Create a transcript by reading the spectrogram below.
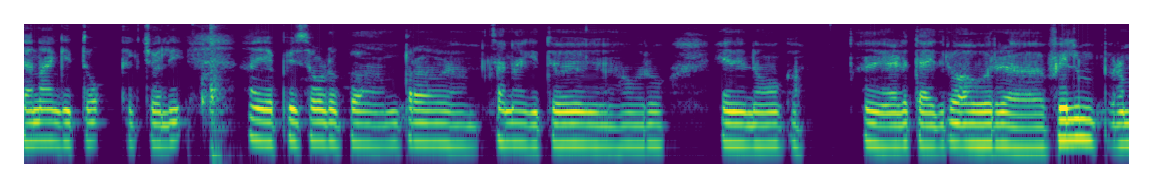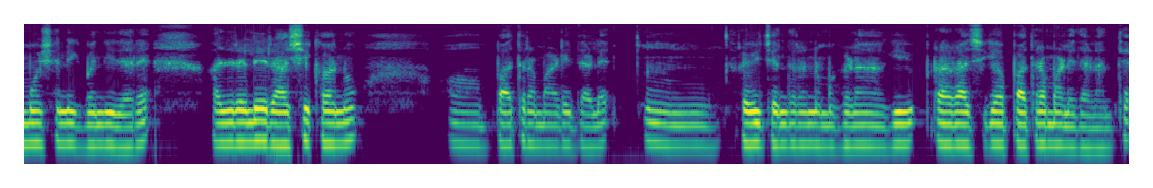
ಚೆನ್ನಾಗಿತ್ತು ಆ್ಯಕ್ಚುಲಿ ಎಪಿಸೋಡ್ ಪ್ರ, ಚೆನ್ನಾಗಿತ್ತು. ಅವರು ಏನೇನೋ ಹೇಳ್ತಾಯಿದ್ರು ಅವರ ಫಿಲ್ಮ್ ಪ್ರಮೋಷನಿಗೆ ಬಂದಿದ್ದಾರೆ. ಅದರಲ್ಲಿ ರಾಶಿಕಾನು ಪಾತ್ರ ಮಾಡಿದ್ದಾಳೆ. ರವಿಚಂದ್ರನ ಮಗಳಾಗಿ ರಾಶಿಕಾ ಪಾತ್ರ ಮಾಡಿದ್ದಾಳಂತೆ.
